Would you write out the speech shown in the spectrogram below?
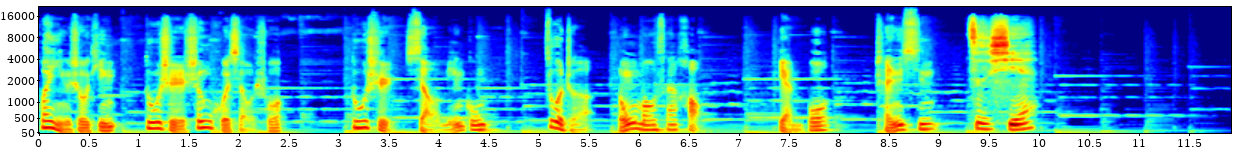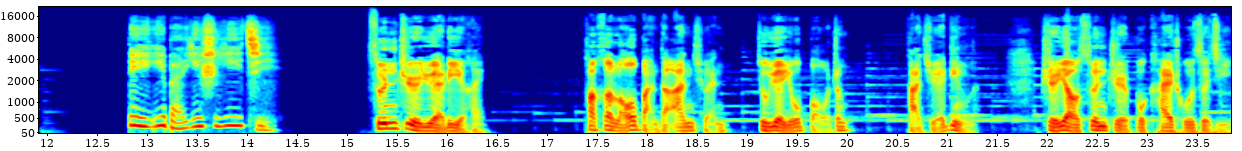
欢迎收听都市生活小说《都市小民工》，作者龙猫三号，演播陈鑫、子邪，第一百一十一集。孙志越厉害，他和老板的安全就越有保证。他决定了，只要孙志不开除自己，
